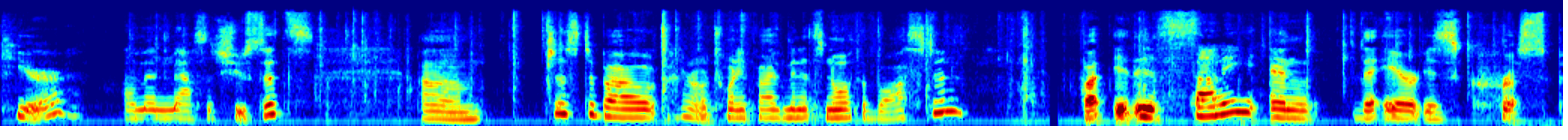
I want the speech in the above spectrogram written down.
here. I'm in Massachusetts, um, just about, I don't know, 25 minutes north of Boston. But it is sunny and the air is crisp.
